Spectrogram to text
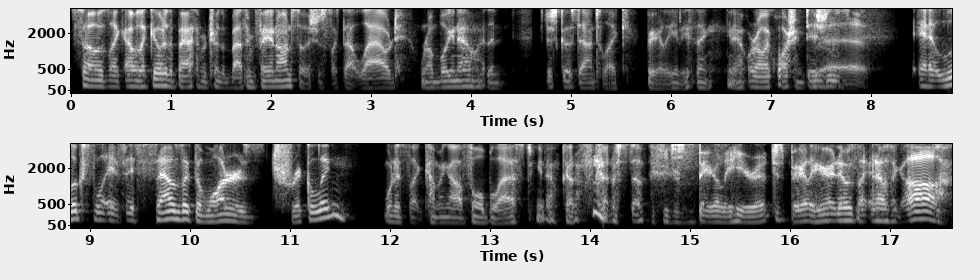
so I was like, I would like go to the bathroom and turn the bathroom fan on. So it's just like that loud rumble, you know? And then it just goes down to like barely anything, you know? Or like washing dishes. Yeah. And it looks like, it, it sounds like the water is trickling when it's like coming out full blast, you know, kind of, kind of stuff You just barely hear it. just barely hear it. And it was like, and I was like, oh,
